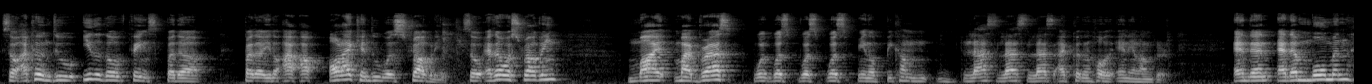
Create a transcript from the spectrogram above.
so I couldn't do either of those things but uh but uh, you know, I, I, all I can do was struggling. So as I was struggling, my my breath was, was was was you know become less less less. I couldn't hold any longer, and then at that moment,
